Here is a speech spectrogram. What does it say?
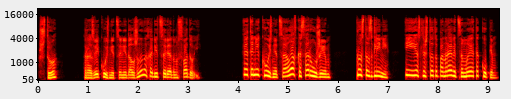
«Что? Разве кузница не должна находиться рядом с водой?» «Это не кузница, а лавка с оружием. Просто взгляни, и если что-то понравится, мы это купим».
